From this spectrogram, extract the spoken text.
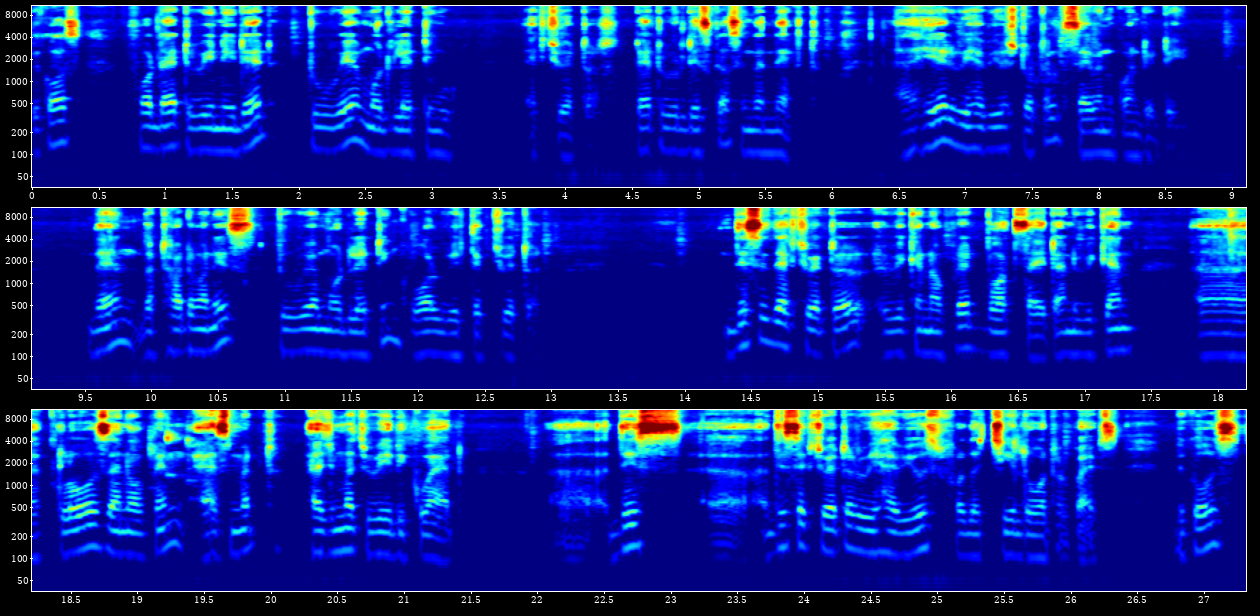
Because for that we needed two-way modulating actuators. That we will discuss in the next. Uh, here we have used total 7 quantity. Then the third one is two-way modulating valve with actuator this is the actuator. We can operate both side and we can uh, close and open as much as much we require uh, this uh, this actuator we have used for the chilled water pipes because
